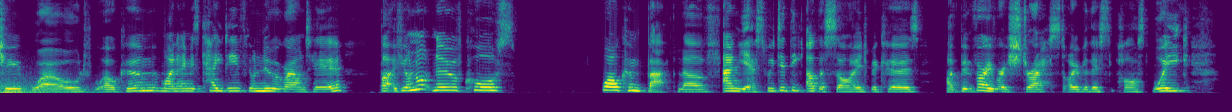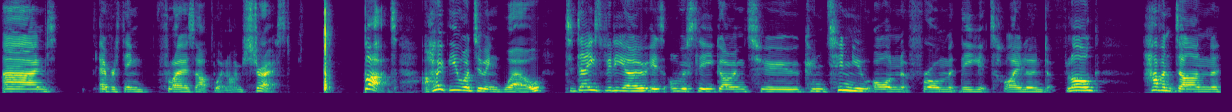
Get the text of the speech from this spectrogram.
YouTube world. Welcome. My name is Kady if you're new around here. But if you're not new, of course, welcome back, love. And yes, we did the other side because I've been very, very stressed over this past week and everything flares up when I'm stressed. But I hope you are doing well. Today's video is obviously going to continue on from the Thailand vlog haven't done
